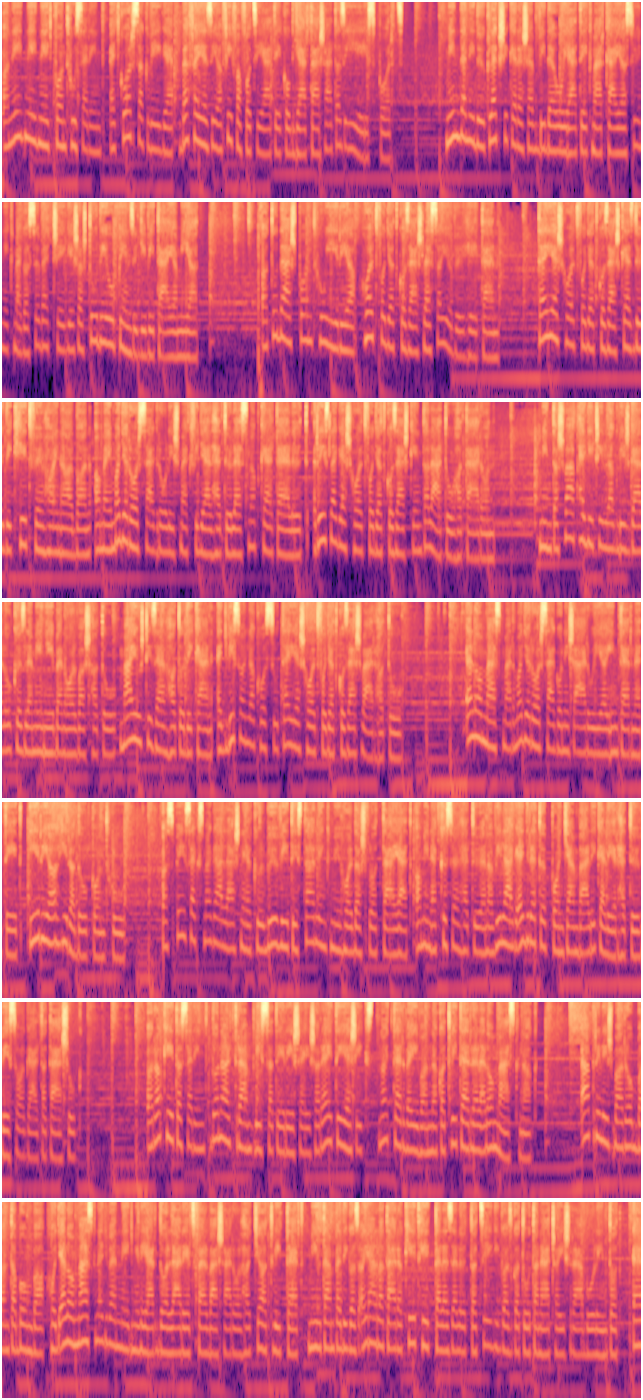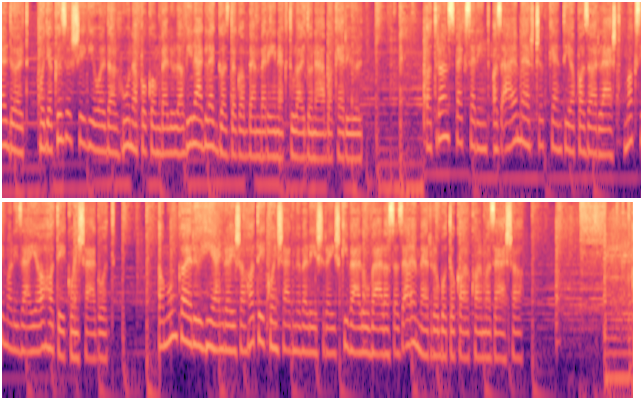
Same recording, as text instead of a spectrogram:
A 444.hu szerint egy korszak vége, befejezi a FIFA foci játékok gyártását az EA Sports. Minden idők legsikeresebb videójáték márkája szűnik meg a szövetség és a stúdió pénzügyi vitája miatt. A tudás.hu írja, holdfogyatkozás lesz a jövő héten. Teljes holdfogyatkozás kezdődik hétfőn hajnalban, amely Magyarországról is megfigyelhető lesz napkelte előtt, részleges holdfogyatkozásként a látóhatáron. Mint a Svábhegyi csillagvizsgáló közleményében olvasható, május 16-án egy viszonylag hosszú teljes holdfogyatkozás várható. Elon Musk már Magyarországon is árulja internetét, írja a hiradó.hu. A SpaceX megállás nélkül bővíti Starlink műholdas flottáját, aminek köszönhetően a világ egyre több pontján válik elérhetővé szolgáltatásuk. A rakéta szerint Donald Trump visszatérése és a rejtélyes X nagy tervei vannak a Twitterrel Elon Musknak. Áprilisban robbant a bomba, hogy Elon Musk 44 milliárd dollárért felvásárolhatja a Twittert, miután pedig az ajánlatára két héttel ezelőtt a cég igazgató tanácsa is rábólintott. Eldölt, hogy a közösségi oldal hónapokon belül a világ leggazdagabb emberének tulajdonába kerül. A Transpec szerint az AMR csökkenti a pazarlást, maximalizálja a hatékonyságot. A munkaerő hiányra és a hatékonyság növelésre is kiváló válasz az AMR robotok alkalmazása.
